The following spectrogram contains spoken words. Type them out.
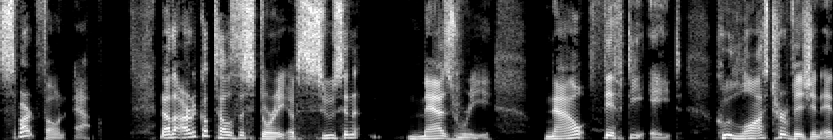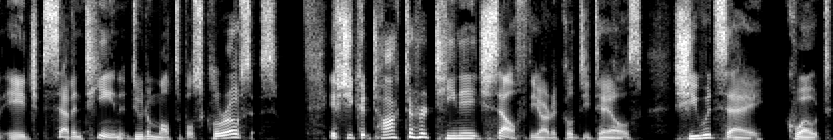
smartphone app. Now, the article tells the story of Susan Mazrui, now 58, who lost her vision at age 17 due to multiple sclerosis. If she could talk to her teenage self, the article details, she would say, quote,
